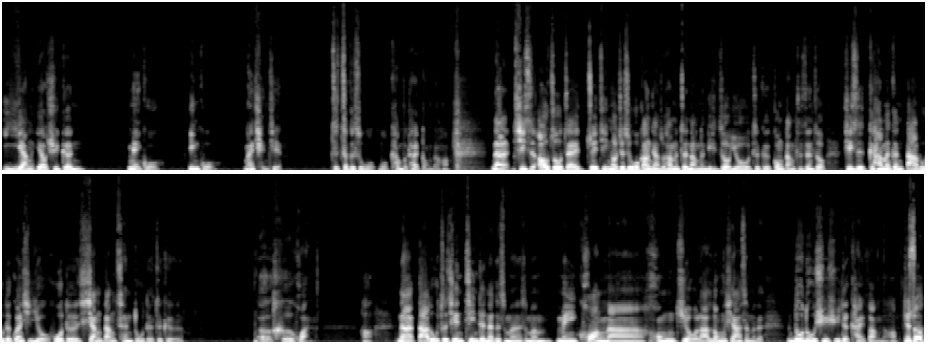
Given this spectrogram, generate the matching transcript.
一样要去跟美国、英国买潜舰，这这个是我我看不太懂的哈。那其实澳洲在最近哦，就是我刚刚讲说他们政党轮替之后，由这个工党执政之后，其实他们跟大陆的关系有获得相当程度的这个呃和缓，好。那大陆之前进的那个什么什么煤矿啦、红酒啦、龙虾什么的，陆陆续续的开放了哈。就是说，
